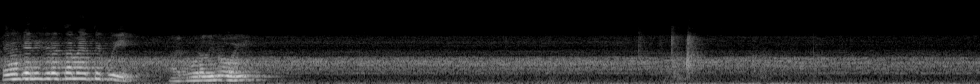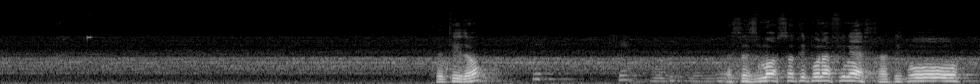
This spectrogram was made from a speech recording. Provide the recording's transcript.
e non vieni direttamente qui? Hai paura di noi? Sentito? Sì, sì. E si è smossa tipo una finestra, tipo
